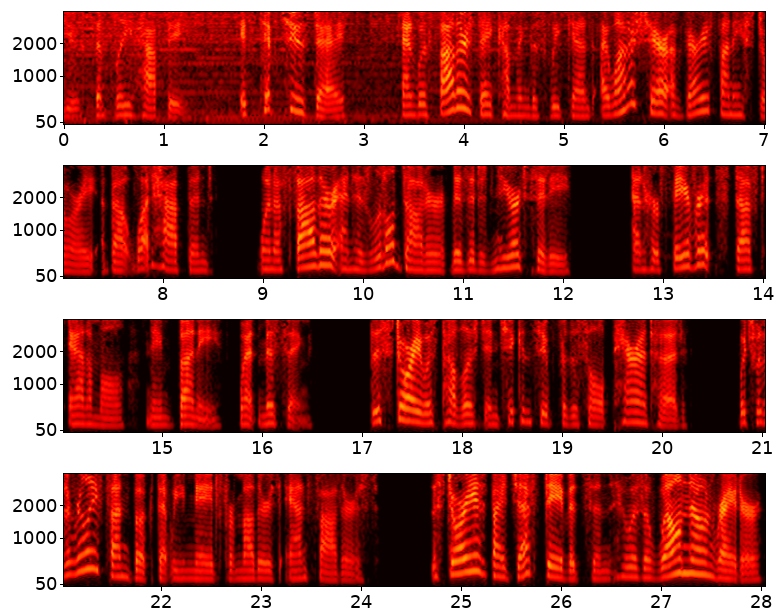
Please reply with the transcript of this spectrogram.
you simply happy. It's Tip Tuesday, and with Father's Day coming this weekend, I want to share a very funny story about what happened when a father and his little daughter visited New York City and her favorite stuffed animal, named Bunny, went missing. This story was published in Chicken Soup for the Soul Parenthood, which was a really fun book that we made for mothers and fathers. The story is by Jeff Davidson, who is a well known writer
